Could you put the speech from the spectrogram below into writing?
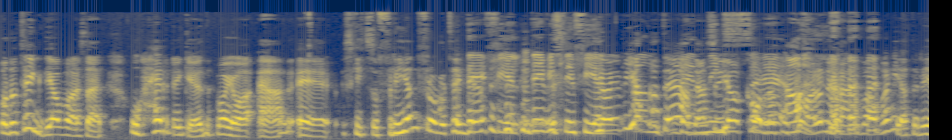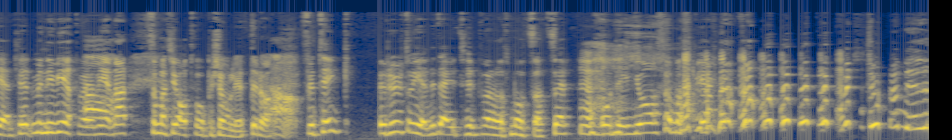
och då tänkte jag bara så här, åh herregud vad jag är eh, schizofren? Frågetecken. Det är fel, det är visserligen fel Ja, jag vet att det är det. Så jag kollar på. Klara nu här och bara, vad heter det egentligen? Men ni vet vad jag Ja. menar. Som att jag har två personligheter då. Ja. För tänk, Rut och Edith är ju typ varandras motsatser. Och det är jag som har spelat Förstår ni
